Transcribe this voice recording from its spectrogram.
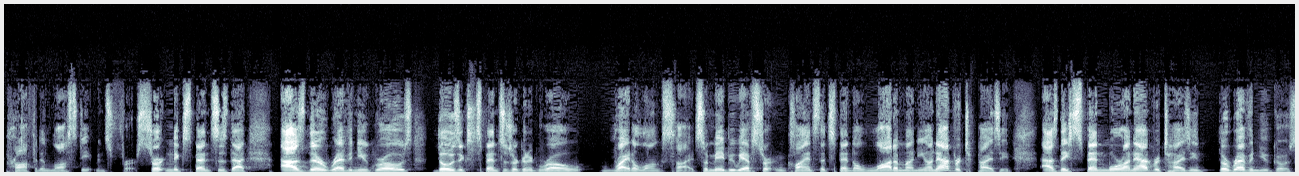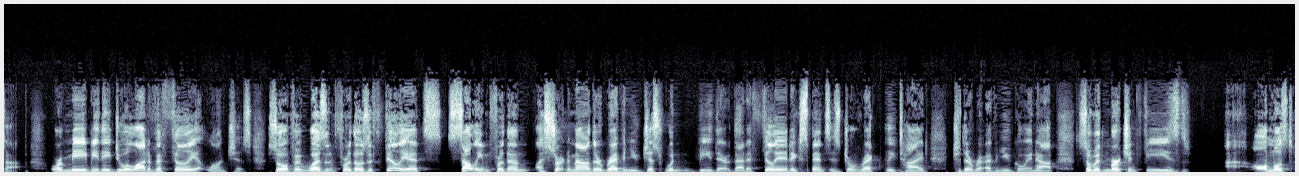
profit and loss statements first. Certain expenses that, as their revenue grows, those expenses are going to grow right alongside. So maybe we have certain clients that spend a lot of money on advertising. As they spend more on advertising, their revenue goes up. Or maybe they do a lot of affiliate launches. So if it wasn't for those affiliates selling for them, a certain amount of their revenue just wouldn't be there. That affiliate expense is directly tied to their revenue going up. So with merchant fees, uh, almost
